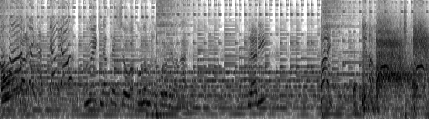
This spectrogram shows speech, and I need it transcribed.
誰無益な殺生は好むところではない。フラリー？ファイト！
